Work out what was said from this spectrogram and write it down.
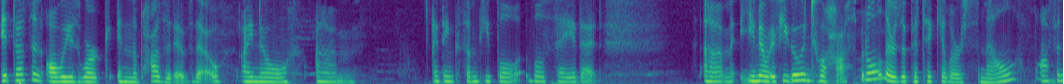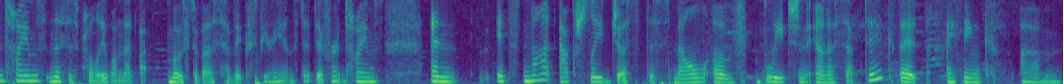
it doesn't always work in the positive, though. I know, um, I think some people will say that. Um, you know, if you go into a hospital, there's a particular smell oftentimes, and this is probably one that most of us have experienced at different times. And it's not actually just the smell of bleach and antiseptic that I think um,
